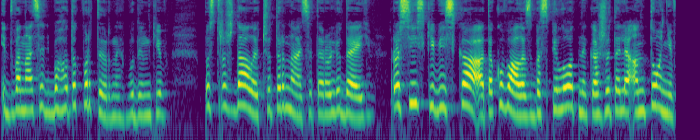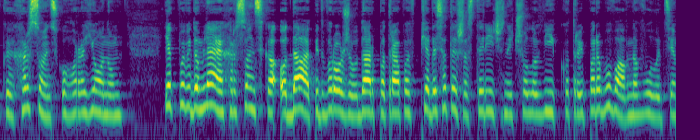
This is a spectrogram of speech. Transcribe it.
і 12 багатоквартирних будинків. Постраждали 14 людей. Російські війська атакували з безпілотника жителя Антонівки Херсонського району. Як повідомляє Херсонська ОДА, під ворожий удар потрапив 56-річний чоловік, котрий перебував на вулиці.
